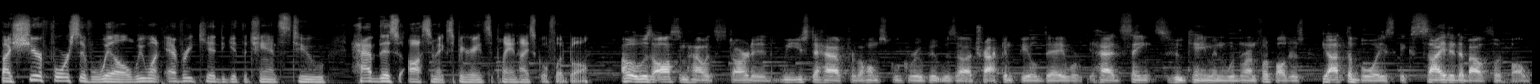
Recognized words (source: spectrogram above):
by sheer force of will, we want every kid to get the chance to have this awesome experience playing high school football. Oh, it was awesome how it started. We used to have for the homeschool group, it was a track and field day where we had saints who came and would run football drills. Got the boys excited about football.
